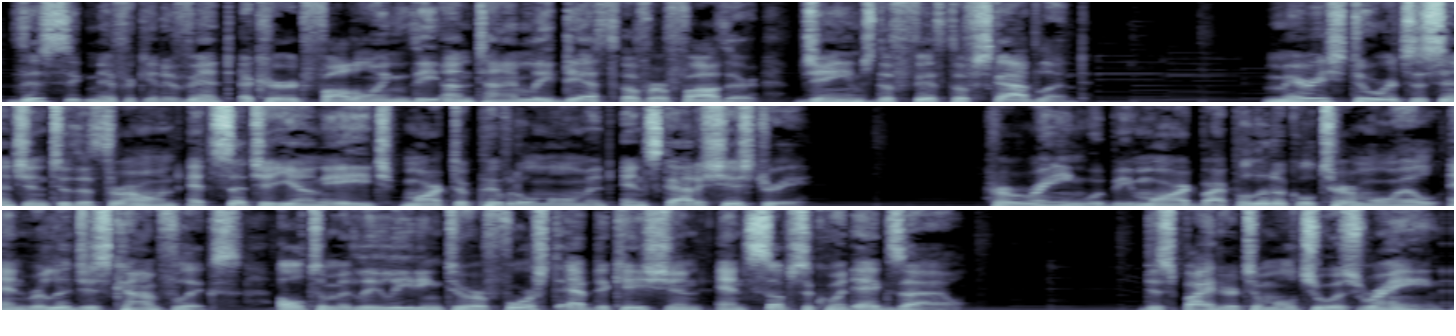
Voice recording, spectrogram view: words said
This significant event occurred following the untimely death of her father, James V of Scotland. Mary Stuart's ascension to the throne at such a young age marked a pivotal moment in Scottish history. Her reign would be marred by political turmoil and religious conflicts, ultimately leading to her forced abdication and subsequent exile. Despite her tumultuous reign,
